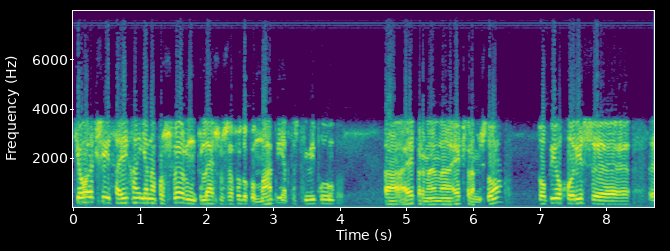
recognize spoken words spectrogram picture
και όρεξη θα είχαν για να προσφέρουν τουλάχιστον σε αυτό το κομμάτι από τη στιγμή που θα έπαιρναν ένα έξτρα μισθό το οποίο χωρίς ε, ε,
